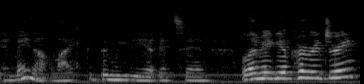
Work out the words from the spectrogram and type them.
it may not like the media it's in. Let me give her a drink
